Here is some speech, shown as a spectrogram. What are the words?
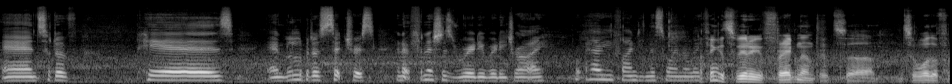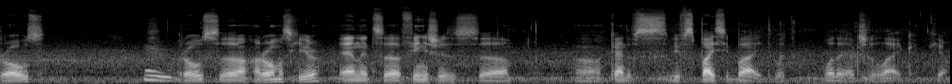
and sort of pears and a little bit of citrus and it finishes really really dry. How are you finding this wine, Oleg? I think it's very fragrant. It's uh, it's a lot of rose, mm. rose uh, aromas here, and it uh, finishes uh, uh, kind of with spicy bite. What what I actually like here.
